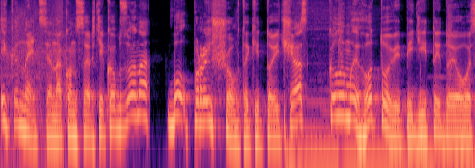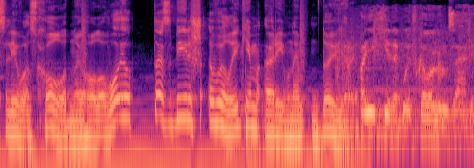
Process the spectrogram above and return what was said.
і кинеться на концерті Кобзона, бо прийшов таки той час, коли ми готові підійти до його слів з холодною головою та з більш великим рівнем довіри. Панихида будет в колонном зале.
